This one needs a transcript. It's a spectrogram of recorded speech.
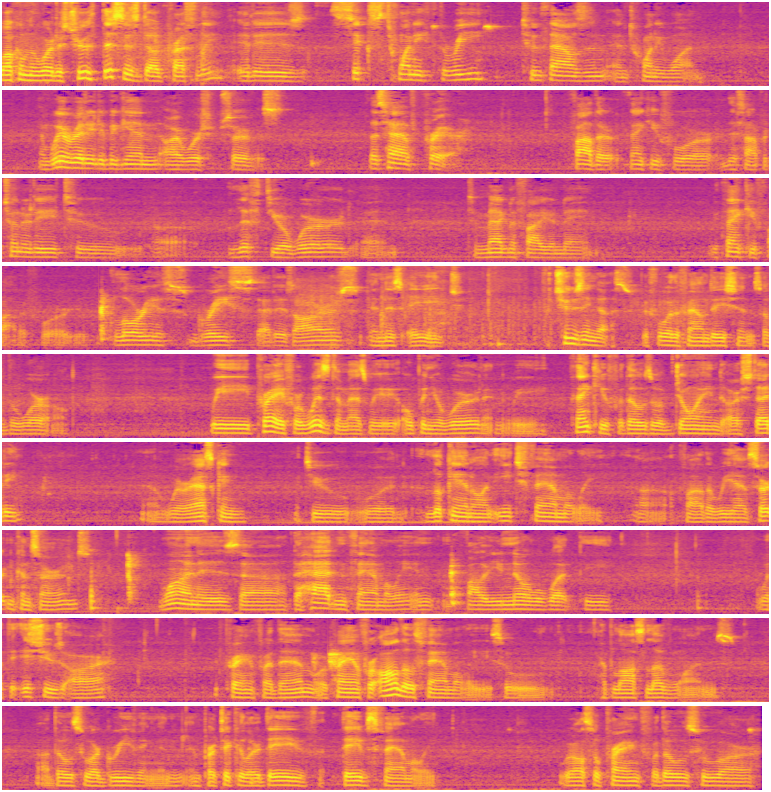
Welcome to Word is Truth. This is Doug Presley. It is 623, 2021. And we're ready to begin our worship service. Let's have prayer. Father, thank you for this opportunity to uh, lift your word and to magnify your name. We thank you, Father, for your glorious grace that is ours in this age choosing us before the foundations of the world. We pray for wisdom as we open your word, and we thank you for those who have joined our study. Uh, we're asking that you would look in on each family. Uh, Father, we have certain concerns. One is uh, the Haddon family, and Father, you know what the what the issues are praying for them. We're praying for all those families who have lost loved ones, uh, those who are grieving, and in particular, Dave, Dave's family. We're also praying for those who are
